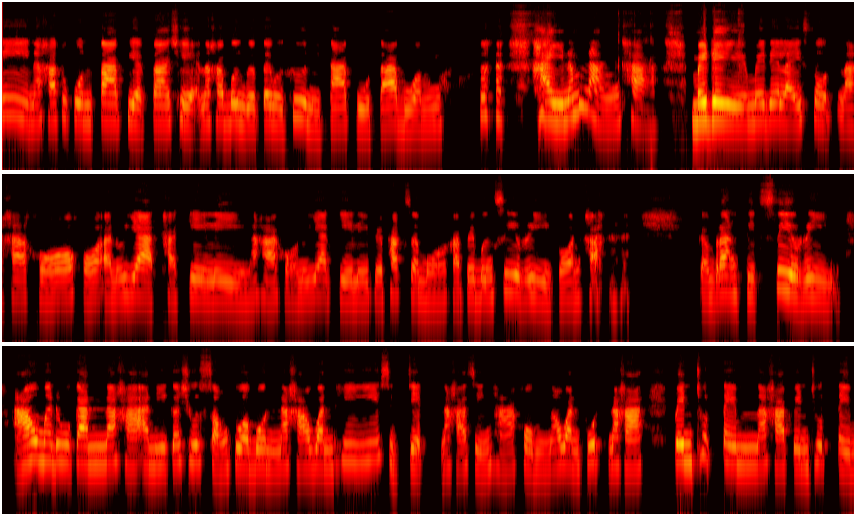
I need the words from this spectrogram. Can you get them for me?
รีส์นะคะ ทุกคนตาเปียกตาแฉะนะคะ เบิ่งเดือเต็มอคืนนี่ตาปูตาบวมอยู่ไห้น้ำหนังค่ะ ไม่ได้ไม่ได้ไลฟ์สดนะคะ ขอขออนุญาตค่ะเกเรนะคะ ขออนุญาตเกเรไปพักสมองค่ะ ไปเบิ่งซีรีส์ก่อนค่ะ กำลังติดซีรีส์เอามาดูกันนะคะ อันนี้ก็ชุด 2 ตัวบนนะคะ วันที่ 27 นะคะ สิงหาคมเนาะวันพุธนะคะ เป็นชุดเต็มนะคะ เป็นชุดเต็ม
